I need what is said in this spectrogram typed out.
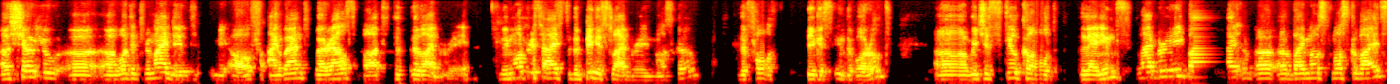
uh, show you uh, what it reminded me of, I went where else but to the library. To be more precise, to the biggest library in Moscow, the fourth biggest in the world, which is still called Lenin's library by, uh, uh, by most Muscovites.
